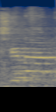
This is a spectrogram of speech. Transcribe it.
Shimon!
